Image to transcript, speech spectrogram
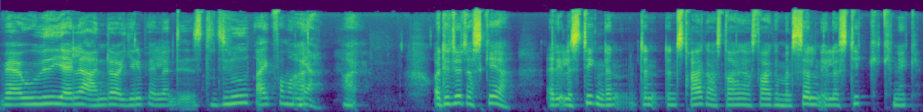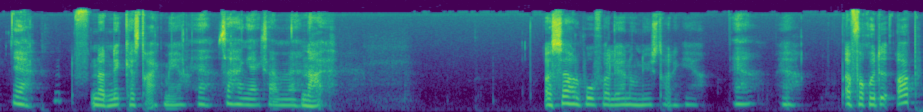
være ude i alle andre og hjælpe alle andre. Det, det duede bare ikke for mig Nej, mere. nej. Og det er det, der sker, at elastikken, den, den, den strækker og strækker og strækker, men selv en elastik kan knække, Ja, når den ikke kan strække mere. ja, så hang jeg ikke sammen med. Nej. Og så har du brug for at lære nogle nye strategier. Ja. Ja. Og få ryddet op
